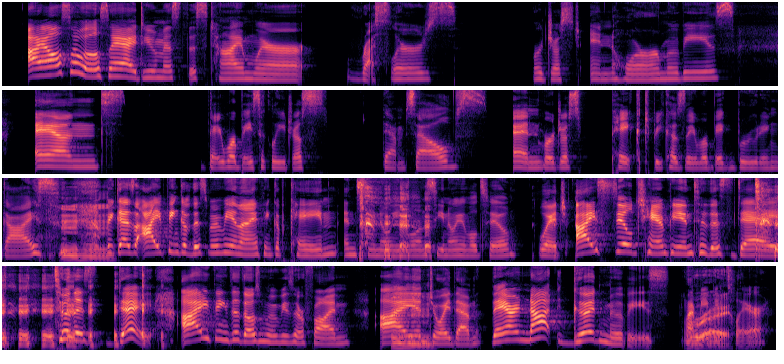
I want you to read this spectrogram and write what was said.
I also will say I do miss this time where wrestlers were just in horror movies and they were basically just themselves and were just picked because they were big brooding guys. Mhm. because I think of this movie and then I think of Kane and See No Evil and See No Evil 2, which I still champion to this day to this day. I think that those movies are fun. I Mhm. enjoy them. They are not good movies, let me be clear,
